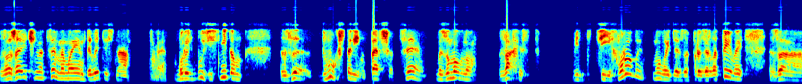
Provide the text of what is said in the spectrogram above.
Зважаючи на це, ми маємо дивитись на е, боротьбу зі СНІДом з двох сторін. Перше, це безумовно захист від цієї хвороби. Мова йде за презервативи, за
